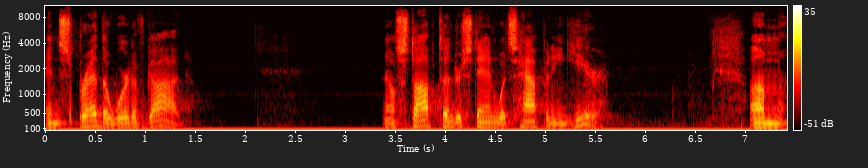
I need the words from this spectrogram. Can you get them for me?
and spread the word of God. Now, stop to understand what's happening here. Um,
